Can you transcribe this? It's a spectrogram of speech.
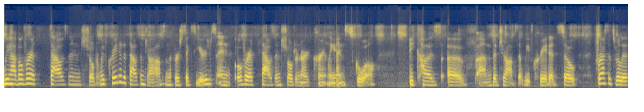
we have over a thousand children. We've created a thousand jobs in the first six years, and over a thousand children are currently in school because of um, the jobs that we've created. So for us, it's really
